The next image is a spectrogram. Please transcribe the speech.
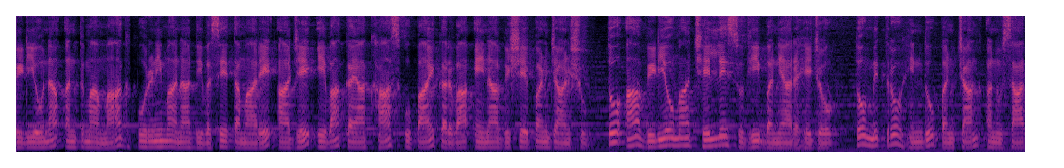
વિડીયોના અંતમાં માઘ પૂર્ણિમાના દિવસે તમારે આજે એવા કયા ખાસ ઉપાય કરવા એના વિશે પણ જાણશું. તો આ વિડીયોમાં છેલ્લે સુધી બન્યા રહેજો. તો મિત્રો, હિન્દુ પંચાંગ અનુસાર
